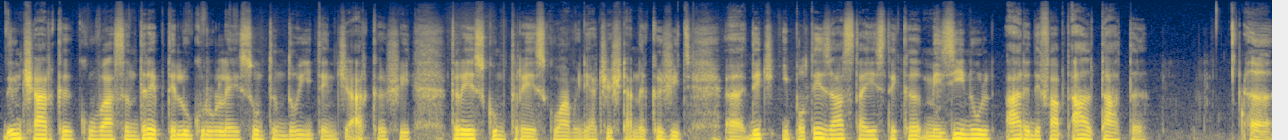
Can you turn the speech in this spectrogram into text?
încearcă cumva sunt drepte lucrurile, sunt îndoite, încearcă și trăiesc cum trăiesc oamenii aceștia năcăjiți. Uh, deci, ipoteza asta este că mezinul are de fapt alt tată, Uh,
